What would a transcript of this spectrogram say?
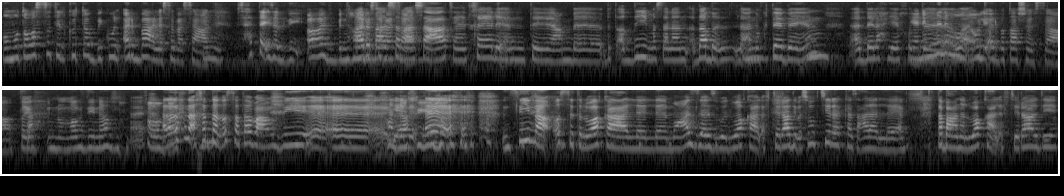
ومتوسط الكتب بيكون أربع لسبع ساعات. مم. بس حتى إذا بدي أقعد بالنهار أربع سبع ساعات, ساعات يعني تخيلي. أنت عم بتقضيه مثلا double لأنه كتابين. قد إيه رح ياخذ يعني minimum قولي 14 ساعة. طيب إنه ما بدي نام. هلا نحن أخذنا القصة طبعا ب آه، آه، يعني آه، نسينا قصة الواقع المعزز والواقع الافتراضي بس هو كثير ركز على طبعا الواقع الافتراضي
